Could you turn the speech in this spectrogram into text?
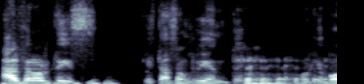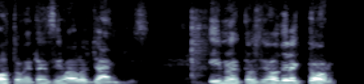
Alfred Ortiz, que está sonriente porque Boston está encima de los Yankees. Y nuestro señor director,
